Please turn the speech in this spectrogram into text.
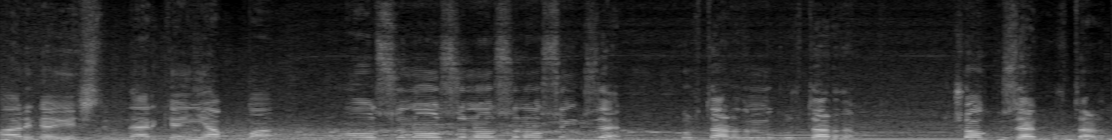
Harika geçtim derken yapma. Olsun olsun olsun olsun güzel. Kurtardım mı kurtardım. Çok güzel kurtardım.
